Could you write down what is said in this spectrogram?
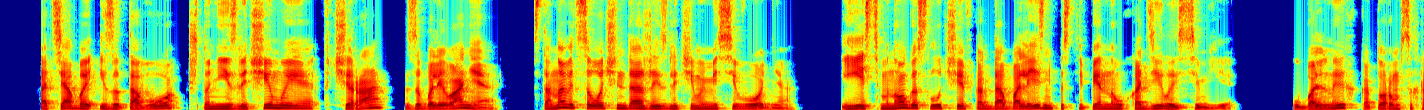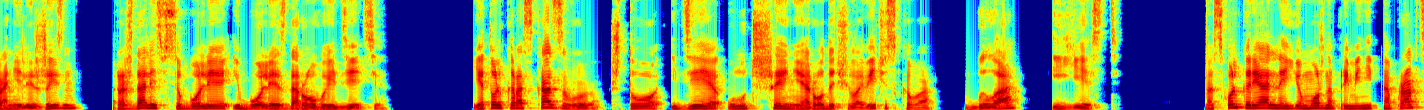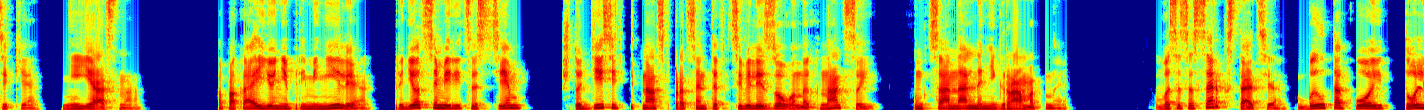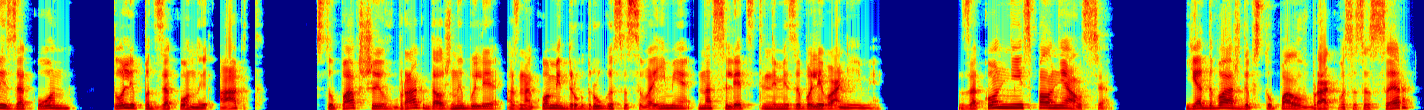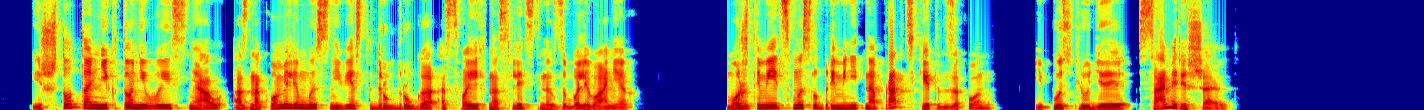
Хотя бы из-за того, что неизлечимые вчера заболевания становятся очень даже излечимыми сегодня. И есть много случаев, когда болезнь постепенно уходила из семьи. У больных, которым сохранили жизнь, рождались все более и более здоровые дети. Я только рассказываю, что идея улучшения рода человеческого была и есть. Насколько реально ее можно применить на практике, неясно. А пока ее не применили, придется мириться с тем, что 10-15% цивилизованных наций функционально неграмотны. В СССР, кстати, был такой то ли закон, то ли подзаконный акт, вступавшие в брак должны были ознакомить друг друга со своими наследственными заболеваниями. Закон не исполнялся. Я дважды вступал в брак в СССР, и что-то никто не выяснял, ознакомили мы с невестой друг друга о своих наследственных заболеваниях. Может, имеет смысл применить на практике этот закон? И пусть люди сами решают?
